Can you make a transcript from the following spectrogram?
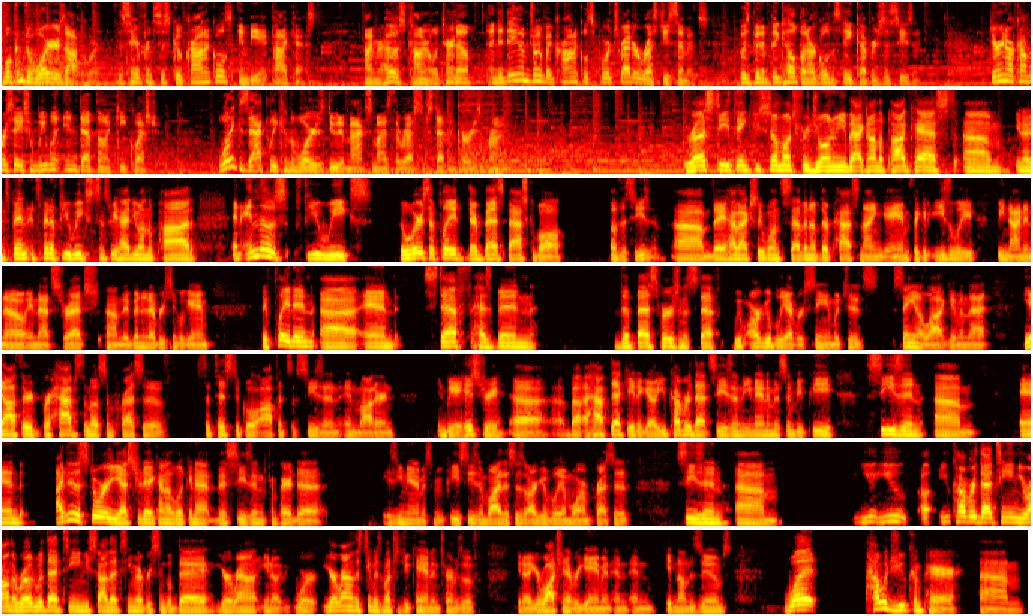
Welcome to Warriors Off Court, the San Francisco Chronicles NBA podcast. I'm your host, Connor Letourneau, and today I'm joined by Chronicle sports writer Rusty Simmons, who has been a big help on our Golden State coverage this season. During our conversation, we went in depth on a key question What exactly can the Warriors do to maximize the rest of Stephen Curry's prime? Rusty, thank you so much for joining me back on the podcast. Um, you know, it's been it's been a few weeks since we had you on the pod, and in those few weeks, the Warriors have played their best basketball of the season. Um, they have actually won seven of their past nine games. They could easily be nine and zero in that stretch. Um, they've been in every single game they've played in, uh, and Steph has been the best version of Steph we've arguably ever seen, which is saying a lot given that he authored perhaps the most impressive statistical offensive season in modern NBA history uh, about a half decade ago. You covered that season, the unanimous MVP season. Um, and I did a story yesterday kind of looking at this season compared to his unanimous MVP season, why this is arguably a more impressive season. Um, you you uh, you covered that team. You're on the road with that team. You saw that team every single day. You're around. You know, we're you're around this team as much as you can in terms of, you know, you're watching every game and and and getting on the zooms. What? How would you compare um,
